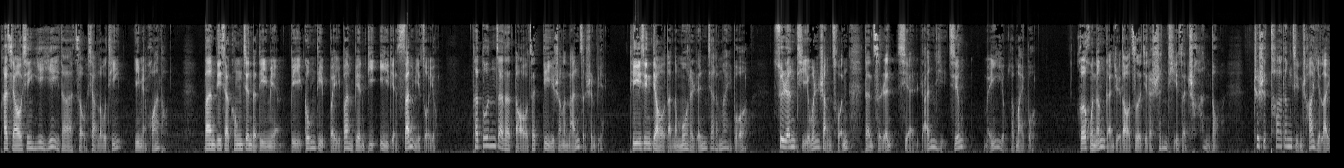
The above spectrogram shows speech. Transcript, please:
他小心翼翼的走下楼梯，以免滑倒。半地下空间的地面比工地北半边低一点三米左右。他蹲在了倒在地上的男子身边，提心吊胆的摸了人家的脉搏。虽然体温尚存，但此人显然已经没有了脉搏。何虎能感觉到自己的身体在颤抖，这是他当警察以来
